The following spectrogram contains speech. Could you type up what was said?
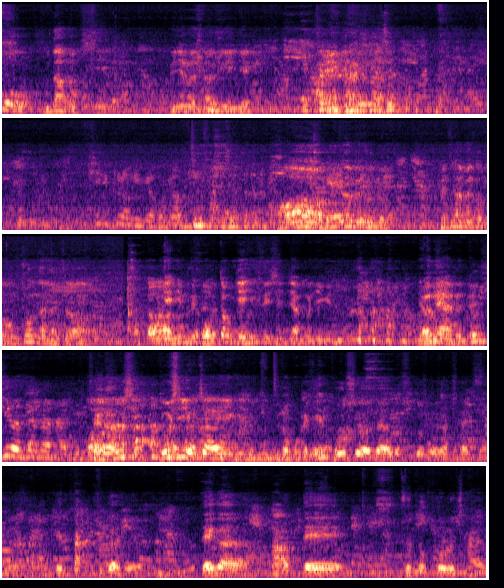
또 부담 없이 왜냐면 나중에 이제 다 애기 나시잖아요. 키즈클럽인가 거기 엄청 다니셨잖아요. 어, 그 베트남에서도. 베트남에서도 엄청 다녔죠. 어떤 게 힘들 어떤 게 힘드신지 한번 얘기해 주세요. 연애하는데. 도시 여자가 나기. 어, 도시 도시 여자 얘기 좀. 아니 도시 여자하고 시골 여자 차이점은 이게 딱 두 가지예요. 내가 마, 내 주도권을 잘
